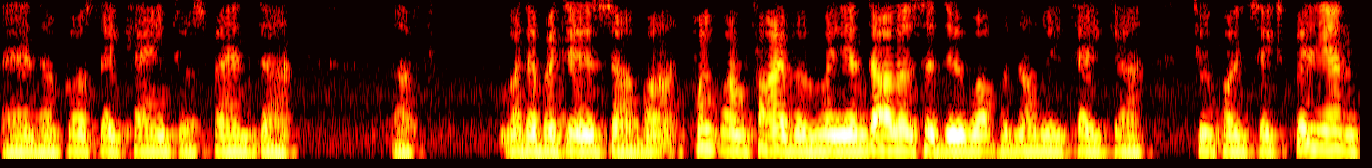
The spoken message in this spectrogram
And of course, they claim to spent uh, uh, whatever it is, uh, 0.15 of a million dollars to do what would normally take uh, 2.6 billion,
